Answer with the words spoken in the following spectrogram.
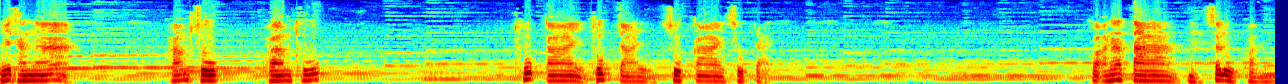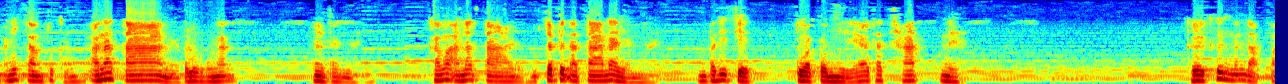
เวทนา ความสุข ความทุกข์ ทุกกาย ทุกใจ สุขกาย สุขใจ ก็อนัตตาเนี่ยสรุปความอันนี้จังทุกขังอนัตตาเนี่ยก็รู้ตรงนั้นไม่ไปไหนคำว่าอนัตตาจะเป็นอัตตาได้อย่างไรมันปฏิเสธตัวตนอยู่แล้วชัดๆเนี่ยเคยขึ้นมันดับไป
